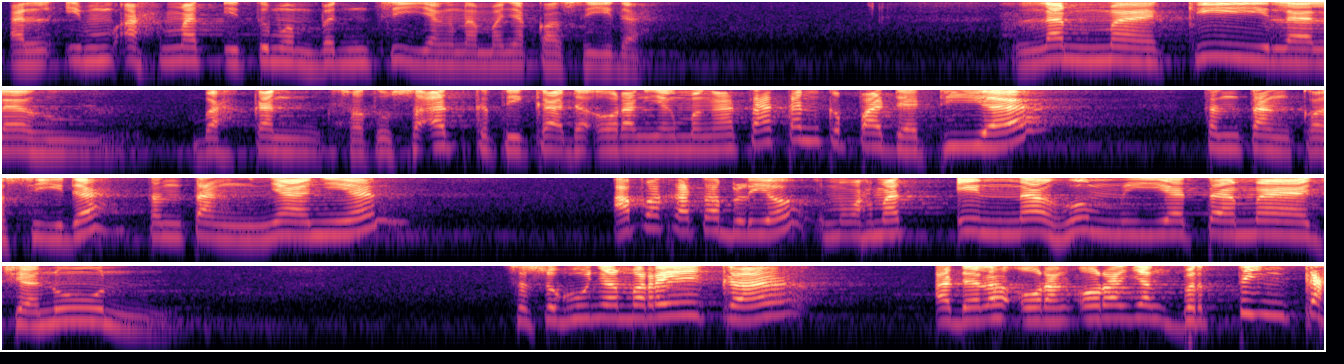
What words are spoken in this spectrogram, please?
Al-Imam Ahmad itu membenci yang namanya qasidah. Lamma qila lahu bahkan suatu saat ketika ada orang yang mengatakan kepada dia tentang qasidah, tentang nyanyian, apa kata beliau Imam Ahmad? Innahum yatamajanun. Sesungguhnya mereka adalah orang-orang yang bertingkah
